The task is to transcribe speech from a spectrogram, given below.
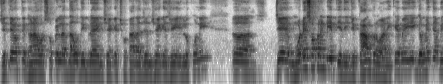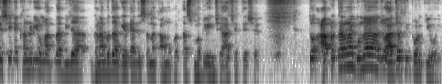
જે તે વખતે ઘણા વર્ષો પહેલા દાઉદ ઇબ્રાહિમ છે કે છોટા રાજન છે કે જે એ લોકોની જે મોડેસ ઓપરેન્ડી હતી હતી, જે કામ કરવાની કે ભાઈ એ ગમે ત્યાં બેસીને ખંડડીઓ માગતા, બીજા ઘણા બધા ગેરકાયદેસરના કામો કરતા, સ્મગલિંગ છે, આ છે, તે છે. તો આ પ્રકારના ગુના જો હાજરથી ટોળકી હોય,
